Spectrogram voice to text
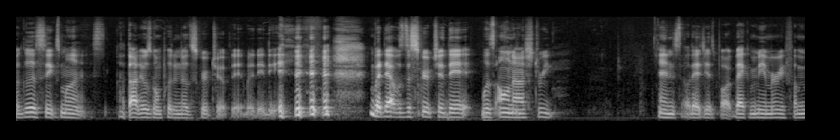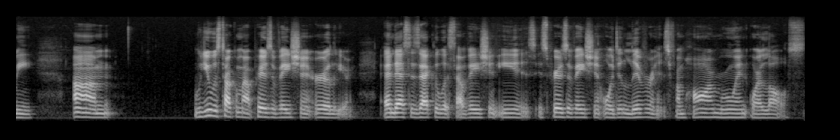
a good six months. I thought it was gonna put another scripture up there, but it did. but that was the scripture that was on our street. And so that just brought back a memory for me. Um, you was talking about preservation earlier. And that's exactly what salvation is. It's preservation or deliverance from harm, ruin, or loss.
